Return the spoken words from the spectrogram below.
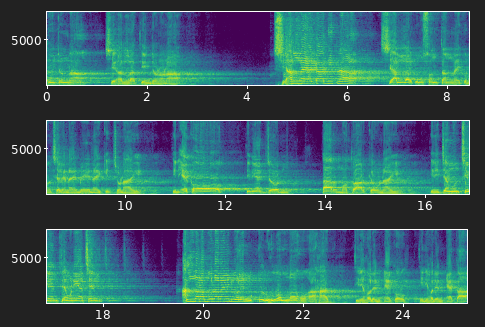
দুইজন না, সে আল্লাহ তিনজন না। সে আল্লাহ একাধিক না, সে আল্লাহর কোনো সন্তান নাই, কোনো ছেলে নাই, মেয়ে নাই, কিচ্ছু নাই। তিনি একক, তিনি একজন, তার মতো আর কেউ নাই। তিনি যেমন ছিলেন, তেমনই আছেন। আল্লাহ রাব্বুল আলামিন বলেন, কুল আল্লাহ আহাদ। তিনি হলেন একক, তিনি হলেন একা।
